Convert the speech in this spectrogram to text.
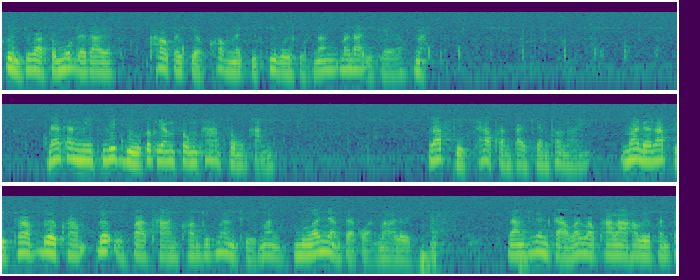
ขึ้นที่ว่าสมมติใดๆ เข้าไปเกี่ยวข้องในจิตที่บริสุทธิ์นั้นไม่ได้อีกแล้วนะแม้ท่านมีชีวิตอยู่ก็เพียงทรงธาตุทรงขัน รับผิดชอบกันไปเพียงเท่านั้นไม่ได้รับผิดชอบด้วยความด้วยอุปาทานความยึดมั่นถือมั่น เหมือนอย่างแต่ก่อนมาเลยอย่างที่ท่านกล่าวไว้ว่าพาราฮาเวปัญจ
